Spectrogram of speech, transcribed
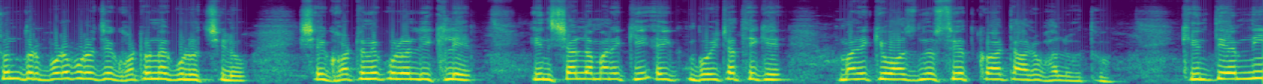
সুন্দর বড় বড় যে ঘটনাগুলো ছিল, সেই ঘটনাগুলো লিখলে ইনশাল্লাহ মানে কি এই বইটা থেকে মানে কি অজনসিয়ত করাটা আরও ভালো হতো। কিন্তু এমনি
